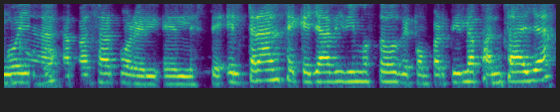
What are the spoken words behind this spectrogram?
voy a, pasar por el, este, el trance que ya vivimos todos de compartir la pantalla,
